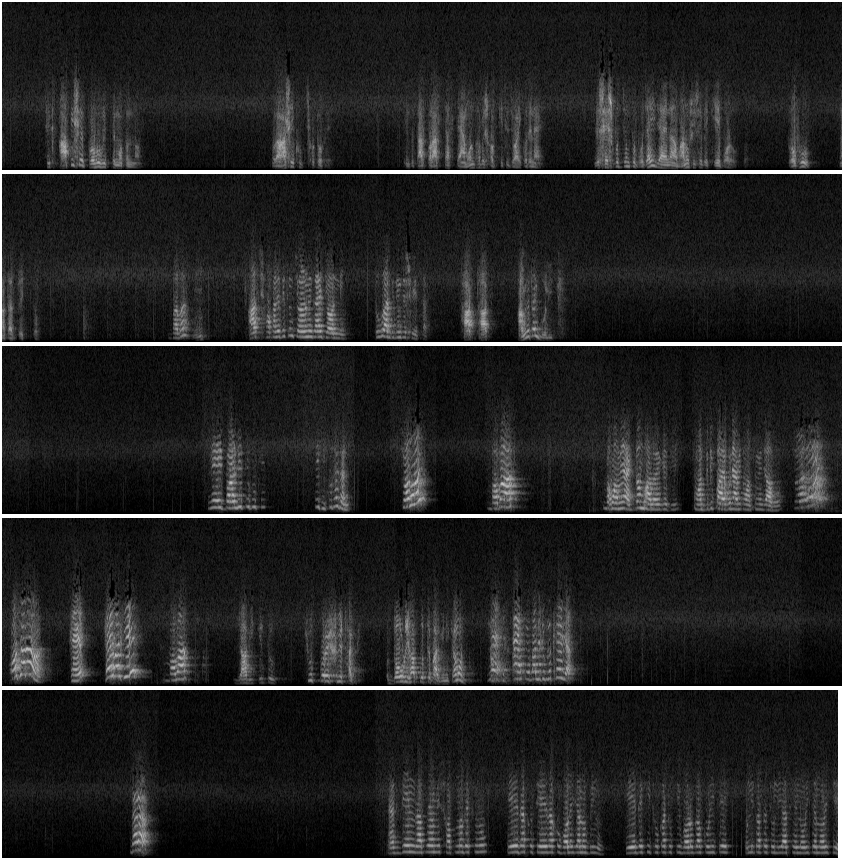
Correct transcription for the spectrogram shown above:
ঠিক আপিসের প্রভুবৃত্তের মতন নয়। ওরা আসে খুব ছোট হয়ে কিন্তু তারপর আস্তে আস্তে এমন ভাবে সবকিছু জয় করে নেয় যে শেষ পর্যন্ত বোঝাই যায় না মানুষ হিসেবে কে বড় প্রভু না তার বৃত্ত বাবা আজ সকালে দেখলাম চরণের গায়ে জ্বর নেই। তবু আজকে দিনটা শুয়ে থাক। থাক থাক আমিও তাই বলি। নে এই বার্লিটুকুকে এই কি কোথায় গেল? চরণ বাবা। বাবা আমি একদম ভালো হয়ে গেছি। তোমার দুটি পায়ে পড়ে আমি তোমার সঙ্গে যাব। অচরণ ফের? ফের বলছি? বাবা। যাবি কিন্তু চুপ করে শুয়ে থাকবি। দৌড় ঝাঁপ করতে পারবি না কেমন? খেয়ে যা দাঁড়া একদিন রাতে আমি স্বপ্ন দেখলু চেয়ে দেখো চেয়ে দেখো, বলে যেন বিলু চেয়ে দেখি ঠোকাঠুকি বড়গা করিতে কলিকাতা চলিয়াছে, নড়িতে নড়িতে।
